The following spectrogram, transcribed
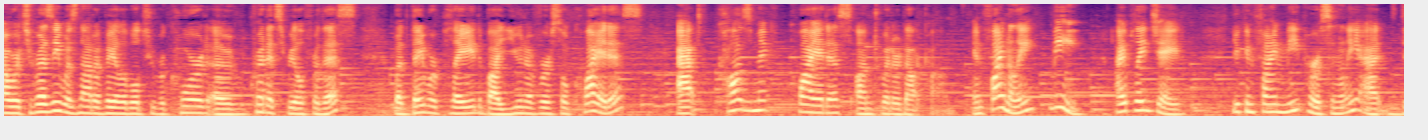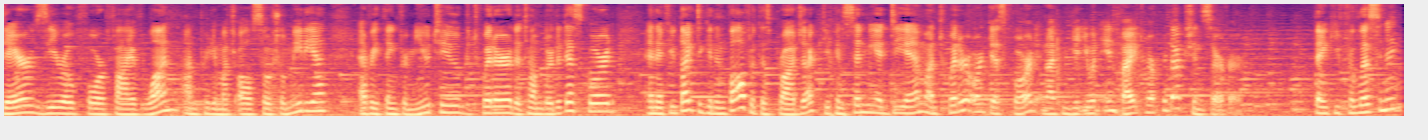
Our Terezi was not available to record a credits reel for this, but they were played by Universal Quietus at Cosmic Quietus on Twitter.com. And finally, me. I played Jade. You can find me personally at Dare0451 on pretty much all social media, everything from YouTube to Twitter to Tumblr to Discord. And if you'd like to get involved with this project, you can send me a DM on Twitter or Discord, and I can get you an invite to our production server. Thank you for listening,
